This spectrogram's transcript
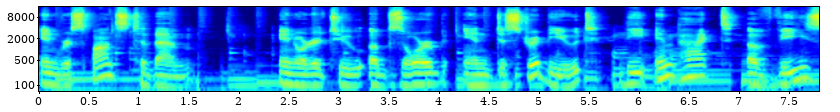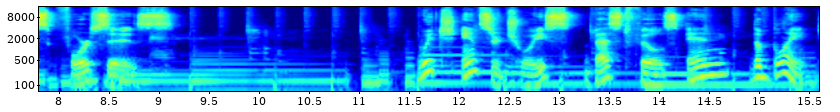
in response to them in order to absorb and distribute the impact of these forces. Which answer choice best fills in the blank?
